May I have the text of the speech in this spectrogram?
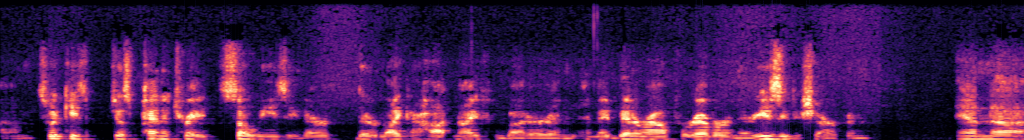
um, Zwickeys just penetrate so easy. They're they're like a hot knife in butter, and, and they've been around forever, and they're easy to sharpen. And uh,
